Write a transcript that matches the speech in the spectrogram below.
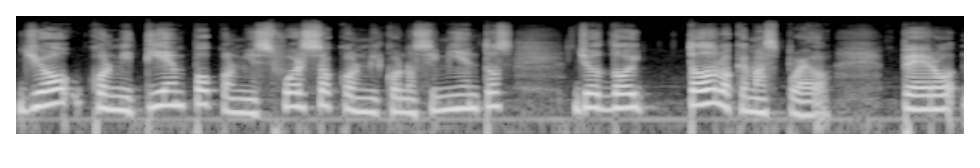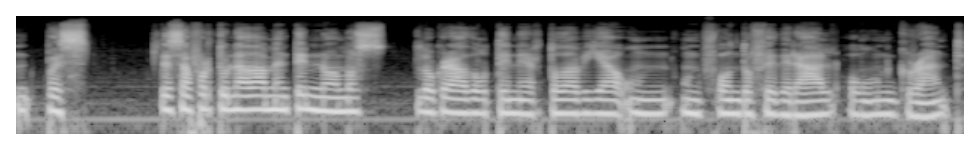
Yo con mi tiempo, con mi esfuerzo, con mis conocimientos, yo doy todo lo que más puedo. Pero pues desafortunadamente no hemos logrado tener todavía un, un, fondo federal o un grant.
